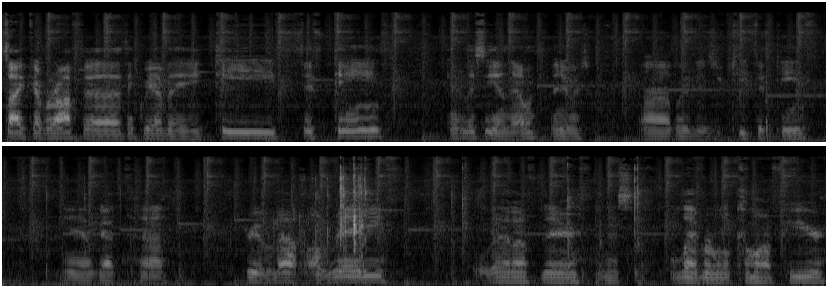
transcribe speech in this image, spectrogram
side cover off. Uh, I think we have a T15 can't really see on that one. Anyways, uh, I believe these are T15. And I've got uh, three of them out already. Pull that off there. And this lever will come off here.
